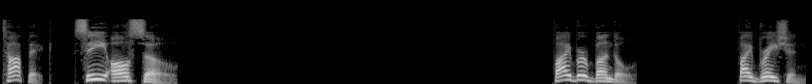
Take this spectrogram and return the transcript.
Topic. See also. Fiber bundle. Fibration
